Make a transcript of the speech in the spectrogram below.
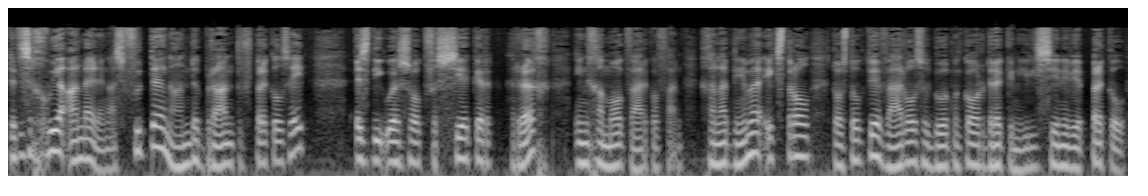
dit is 'n goeie aanduiding. As voete en hande brand of prikkels het, is die oorsaak verseker rug en gaan maak werk of van. Gaan laat neem 'n ekstraal, daar's dalk twee wervels wat bo op mekaar druk en hierdie senuwee prikkel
